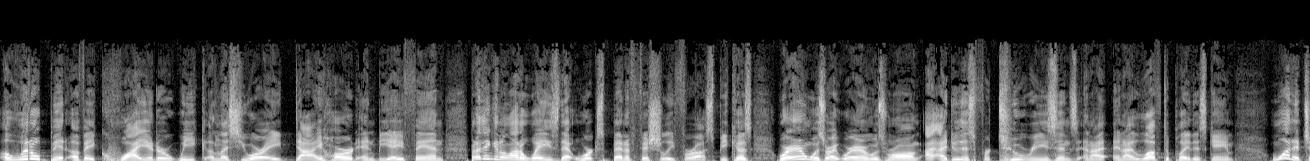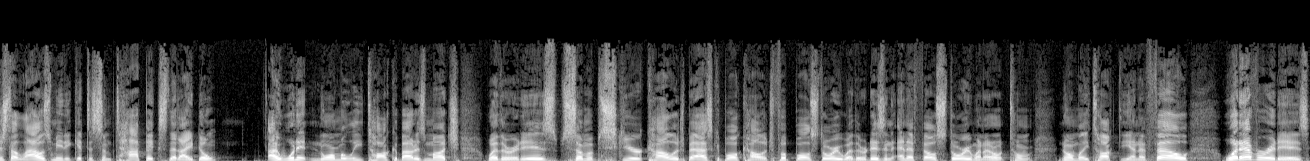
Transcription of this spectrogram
a little bit of a quieter week unless you are a die-hard NBA fan, but I think in a lot of ways that works beneficially for us because where Aaron was right, where Aaron was wrong. I, I do this for two reasons, and I and I love to play this game. One, it just allows me to get to some topics that I don't I wouldn't normally talk about as much, whether it is some obscure college basketball, college football story, whether it is an NFL story when I don't t- normally talk the NFL, whatever it is.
